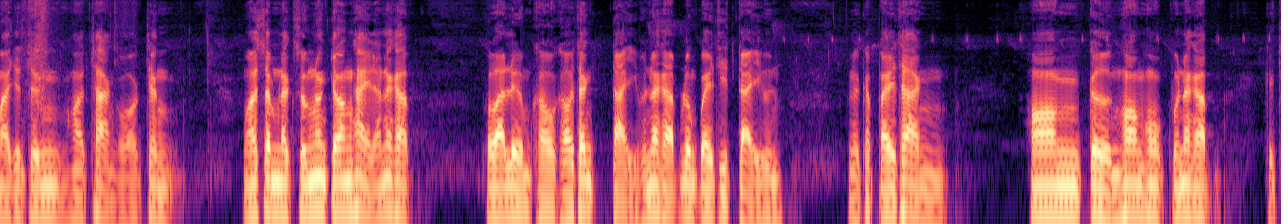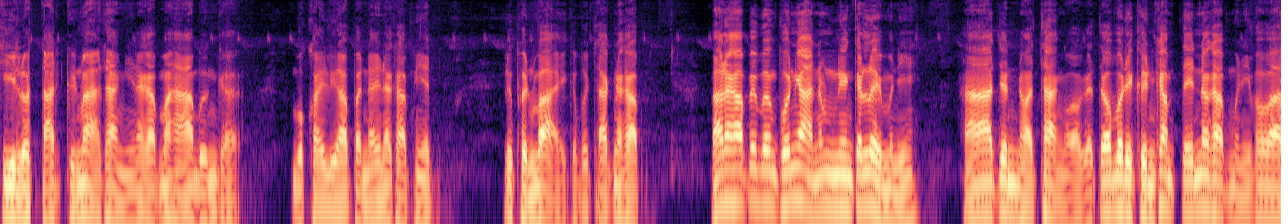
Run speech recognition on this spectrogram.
มาจนถึงหอดทางออกทั้งหัวสำนักสงฆ์น้องจองให้แล้วนะครับ เพราะว่าเริ่มเขาเขาทั้งไต่พุ่นนะครับ ลงไปที่ไต่พุ่นแล้วก็ไปทางห้องเกิงห้องหกพุ่นนะครับก็ขี่รถตัดขึ้นมาทางนี้นะครับมาหาเบิ่งกับ่ค่อยเหลือปานใดนะครับเฮ็ดหรือเพิ่นไหวกับบ่จักนะครับมานะครับ ไปเบิ่งผลงานน้ำเนียงกันเลยมื้อนี้ หาจนหอดทางออกก็แต่ว่าบ่ได้ขึ้นข้ามเต็นท์เนาะครับมื้อนี้เพราะว่า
